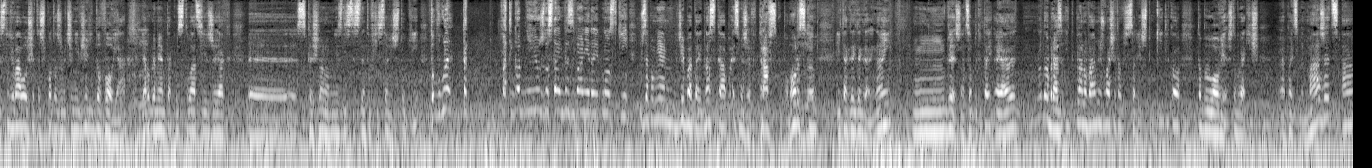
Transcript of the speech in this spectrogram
studiowało się też po to, żeby cię nie wzięli do woja. Ja w ogóle miałem taką sytuację, że jak skreślono mnie z listy studentów historii sztuki, to w ogóle tak dwa tygodnie już dostałem wezwanie do jednostki, już zapomniałem, gdzie była ta jednostka, powiedzmy, że w Drawsku Pomorskim i tak dalej, i tak dalej. No i mm, wiesz, no co by tutaj, a ja, no dobra, planowałem już właśnie tą historię sztuki, tylko to było, wiesz, to był jakiś, e, powiedzmy, marzec, a,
